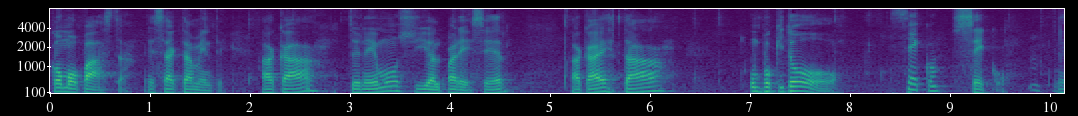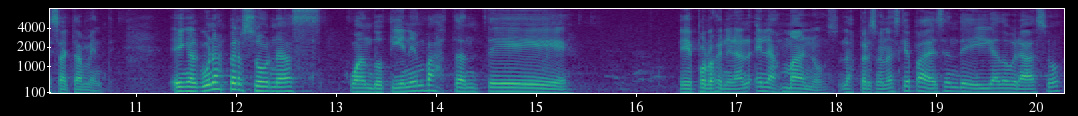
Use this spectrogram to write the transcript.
como pasta, exactamente. Acá tenemos, y al parecer, acá está un poquito Seco. seco, exactamente. En algunas personas, cuando tienen bastante, eh, por lo general en las manos, las personas que padecen de hígado graso,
